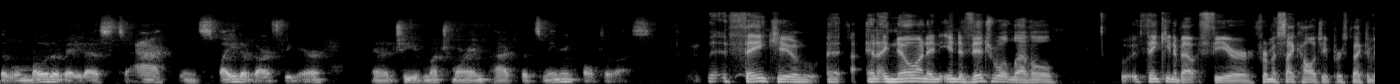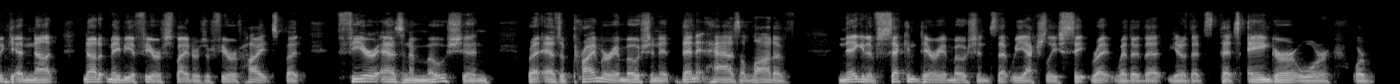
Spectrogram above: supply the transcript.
that will motivate us to act in spite of our fear and achieve much more impact that's meaningful to us. Thank you. Uh, and I know on an individual level, thinking about fear from a psychology perspective, again, not not maybe a fear of spiders or fear of heights, but fear as an emotion, right? As a primary emotion, it then it has a lot of negative secondary emotions that we actually see, right? Whether that you know that's that's anger or or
